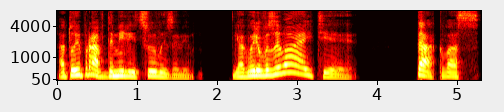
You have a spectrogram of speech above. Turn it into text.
а то и правда милицию вызовем. Я говорю, вызывайте. Так вас,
